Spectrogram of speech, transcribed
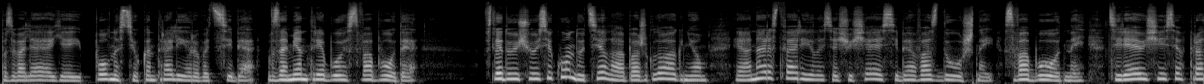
позволяя ей полностью контролировать себя, взамен требуя свободы. В следующую секунду тело обожгло огнем, и она растворилась, ощущая себя воздушной, свободной, теряющейся в пространстве.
